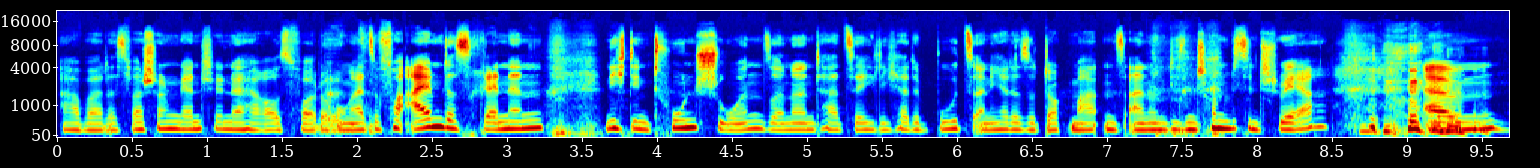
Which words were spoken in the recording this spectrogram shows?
Aber das war schon eine ganz schöne Herausforderung. Also vor allem das Rennen, nicht in Turnschuhen, sondern tatsächlich ich hatte Boots an, ich hatte so Doc Martens an und die sind schon ein bisschen schwer. ähm,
